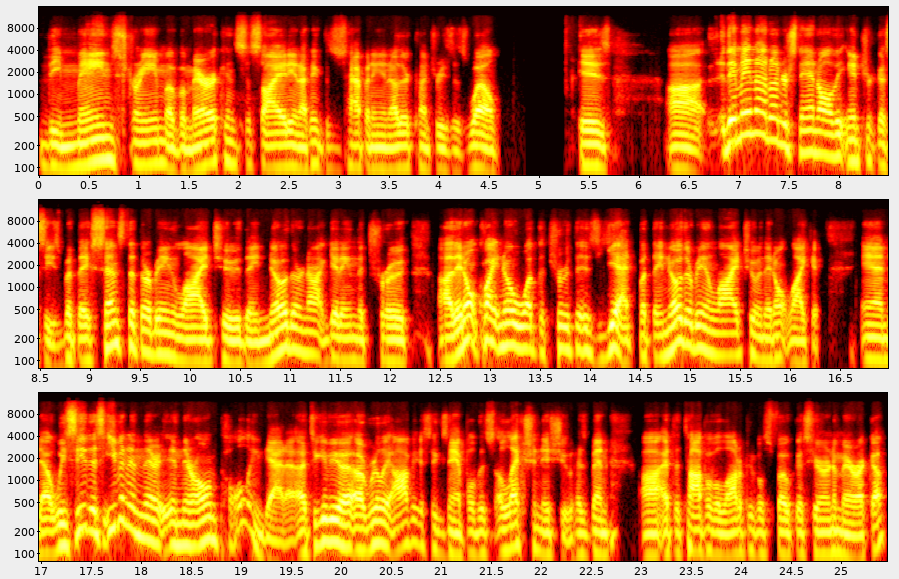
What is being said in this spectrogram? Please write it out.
the mainstream of American society, and I think this is happening in other countries as well, is uh, they may not understand all the intricacies, but they sense that they're being lied to. They know they're not getting the truth. Uh, they don't quite know what the truth is yet, but they know they're being lied to and they don't like it. And uh, we see this even in their in their own polling data. Uh, to give you a, a, really obvious example, this election issue has been uh, at the top of a lot of people's focus here in America.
